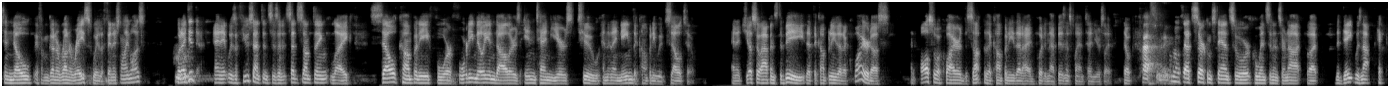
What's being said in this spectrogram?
to know if I'm going to run a race where the finish line was. But I did that. And it was a few sentences and it said something like, sell company for $40 million in 10 years to, and then I named the company we'd sell to. And it just so happens to be that the company that acquired us had also acquired the, the company that I had put in that business plan 10 years later. So I don't know if that's circumstance or coincidence or not, but the date was not picked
